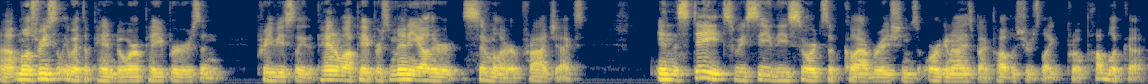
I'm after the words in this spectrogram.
uh, most recently with the Pandora Papers and previously the Panama Papers, many other similar projects. In the States, we see these sorts of collaborations organized by publishers like ProPublica.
